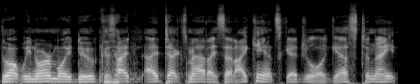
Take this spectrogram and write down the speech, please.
than what we normally do because I I text Matt. I said I can't schedule a guest tonight.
